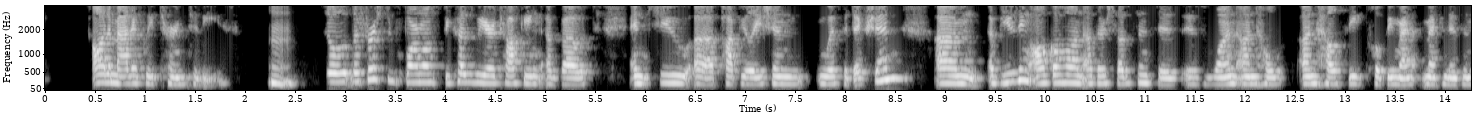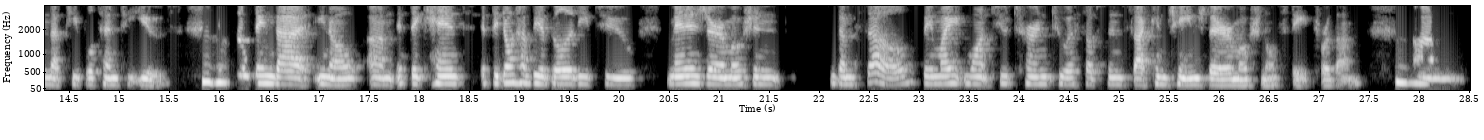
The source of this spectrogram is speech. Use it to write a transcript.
automatically turn to these. Mm. So the first and foremost, because we are talking about and to a population with addiction, um, abusing alcohol and other substances is one unhe- unhealthy coping me- mechanism that people tend to use. Mm-hmm. It's something that you know, um, if they can't, if they don't have the ability to manage their emotion themselves, they might want to turn to a substance that can change their emotional state for them. Mm-hmm. Um,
